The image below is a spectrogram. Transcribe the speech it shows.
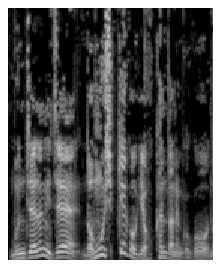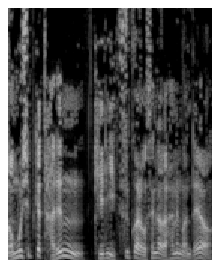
문제는 이제 너무 쉽게 거기에 혹한다는 거고 너무 쉽게 다른 길이 있을 거라고 생각을 하는 건데요.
